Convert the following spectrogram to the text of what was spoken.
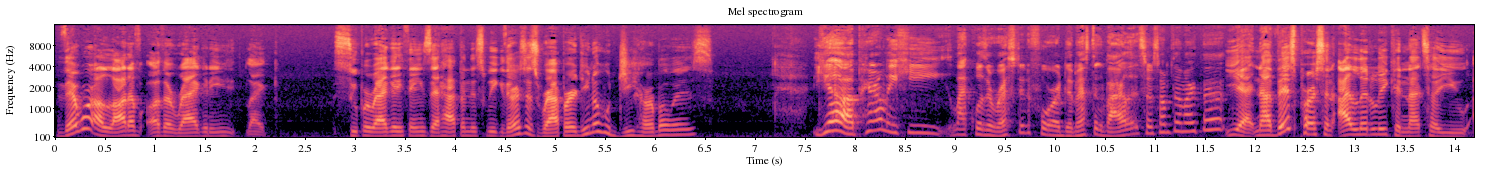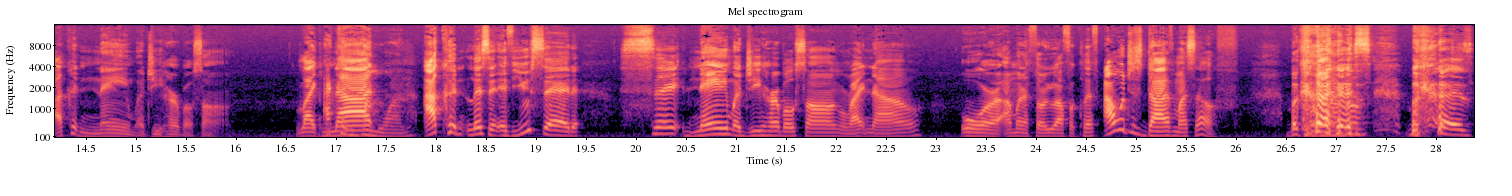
there were a lot of other raggedy like super raggedy things that happened this week. There's this rapper. Do you know who G Herbo is? Yeah, apparently he like was arrested for domestic violence or something like that. Yeah. Now this person, I literally could not tell you. I couldn't name a G Herbo song. Like I couldn't one. I couldn't listen. If you said, say name a G Herbo song right now, or I'm gonna throw you off a cliff, I would just dive myself. Because uh-huh. because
